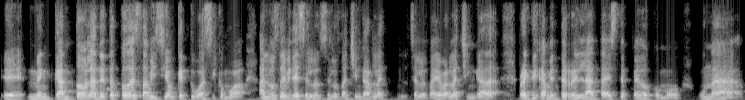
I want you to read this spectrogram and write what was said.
eh, me encantó la neta toda esta visión que tuvo así como a, a los los, se los va a chingar, se los va a llevar la chingada. Prácticamente relata este pedo como una,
